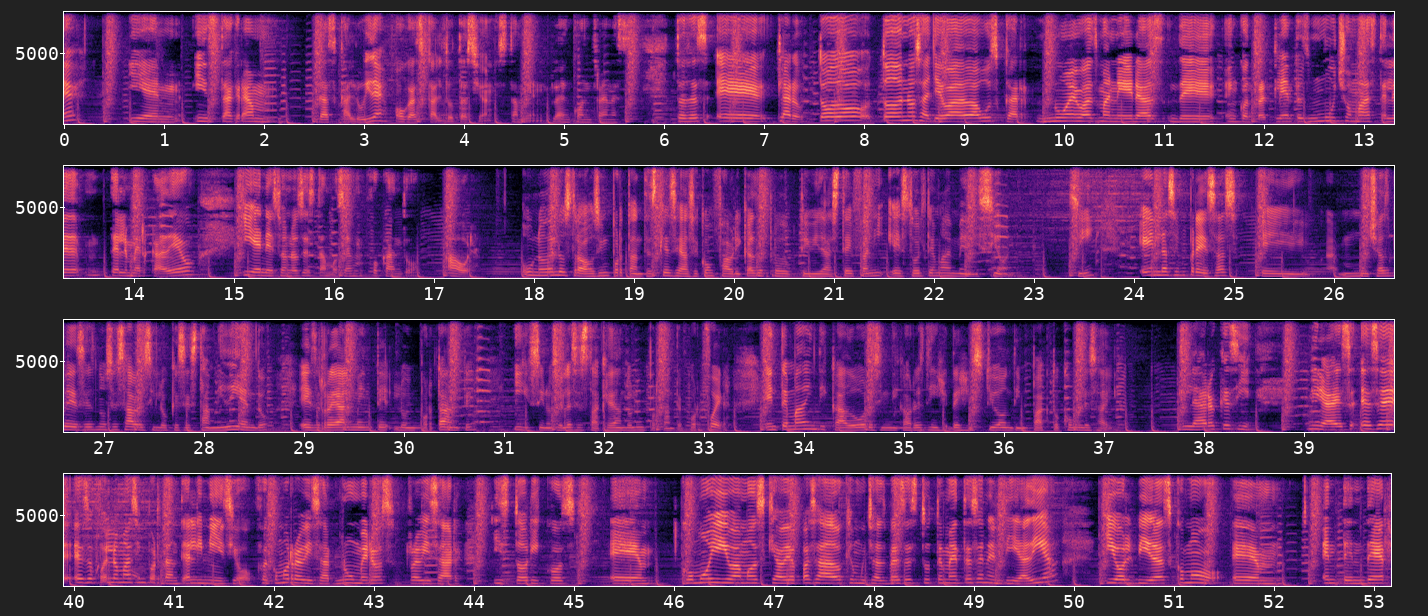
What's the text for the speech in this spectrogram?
y en Instagram Gascaluide o Gascal Dotaciones también la encuentran así. Entonces, eh, claro, todo, todo nos ha llevado a buscar nuevas maneras de encontrar clientes, mucho más telemercadeo y en eso nos estamos enfocando ahora. Uno de los trabajos importantes que se hace con fábricas de productividad, Stephanie, es todo el tema de medición. ¿sí? En las empresas eh, muchas veces no se sabe si lo que se está midiendo es realmente lo importante y si no se les está quedando lo importante por fuera. En tema de indicadores, indicadores de, gestión, de impacto, ¿cómo les ha ido? Claro que sí. Mira, ese, eso fue lo más importante al inicio. Fue como revisar números, revisar históricos, eh, cómo íbamos, qué había pasado, que muchas veces tú te metes en el día a día y olvidas como eh, entender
